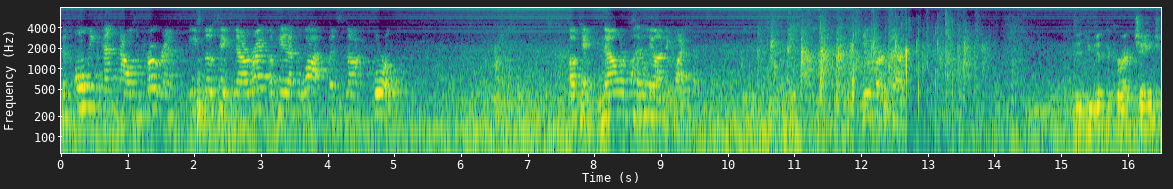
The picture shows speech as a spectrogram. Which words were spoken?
There's only 10,000 programs. Each of those takes an hour to write. Okay, that's a lot, but it's not horrible. Okay, now we're finally on to questions. You first, sir. Did you get the correct change?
